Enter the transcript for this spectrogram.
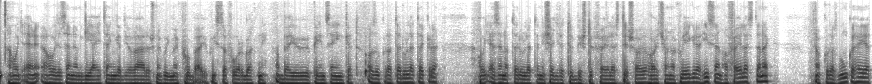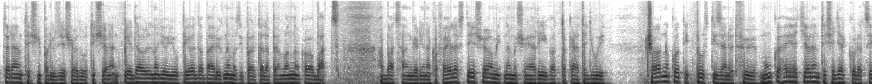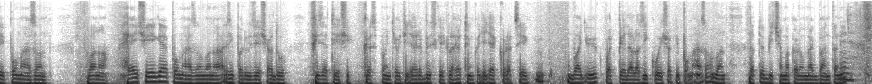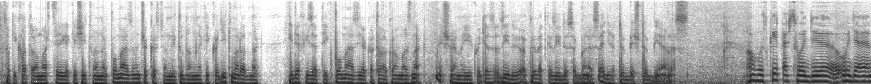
Ahogy, e, ahogy az energiáit engedi a városnak, úgy megpróbáljuk visszaforgatni a bejövő pénzeinket azokra a területekre, hogy ezen a területen is egyre több és több fejlesztés hajtsanak végre, hiszen ha fejlesztenek, akkor az munkahelyet teremt, és iparüzési adót is jelent. Például nagyon jó példa, bár ők nem az ipartelepen vannak, a BAC, a BAC hungary a fejlesztése, amit nem is olyan rég adtak át egy új csarnokot, itt plusz 15 fő munkahelyet jelent, és egy ekkora cég Pomázon van a helysége, Pomázon van az iparűzési adó fizetési központja, úgyhogy erre büszkék lehetünk, hogy egy ekkora cég, vagy ők, vagy például az IKO is, aki Pomázon van, de a többit sem akarom megbántani, mm. akik hatalmas cégek és itt vannak Pomázon, csak köszönni tudom nekik, hogy itt maradnak, ide fizetik, pomáziakat alkalmaznak, és reméljük, hogy ez az idő, a következő időszakban ez egyre több és több ilyen lesz. Ahhoz képest, hogy ugye,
